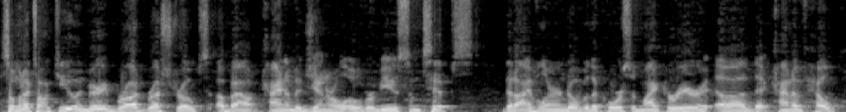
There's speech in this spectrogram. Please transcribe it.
So I'm going to talk to you in very broad brushstrokes about kind of a general overview, some tips that I've learned over the course of my career uh, that kind of help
